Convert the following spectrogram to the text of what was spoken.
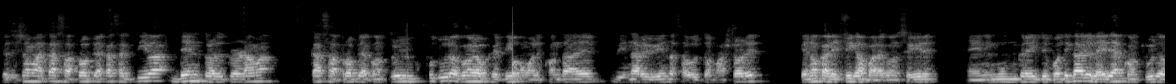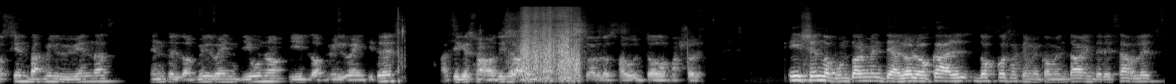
que se llama Casa Propia, Casa Activa, dentro del programa Casa Propia Construir Futuro, con el objetivo, como les contaba, de brindar viviendas a adultos mayores que no califican para conseguir eh, ningún crédito hipotecario. La idea es construir 200.000 viviendas entre el 2021 y el 2023. Así que es una noticia también para los adultos mayores. Y yendo puntualmente a lo local, dos cosas que me comentaba interesarles.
